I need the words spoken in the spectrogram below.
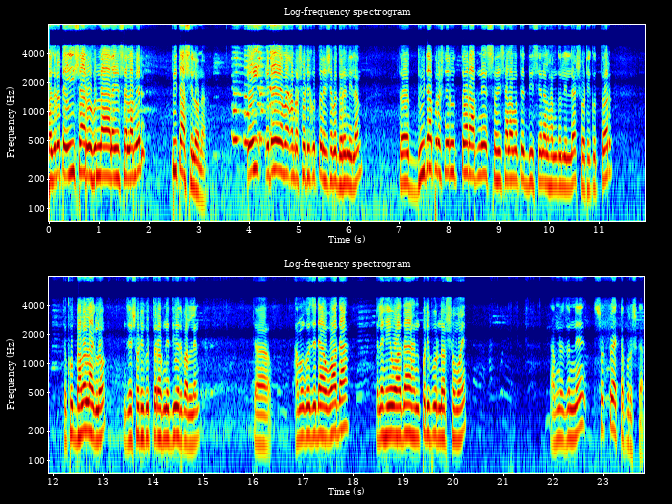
হজরত ঈসা রুহুল্লাহ আলহিসাল্লামের পিতা ছিল না। এই এটাই আমরা সঠিক উত্তর হিসেবে ধরে নিলাম। তো দুইটা প্রশ্নের উত্তর আপনি সহি সালামতে দিয়েছেন আলহামদুলিল্লাহ সঠিক উত্তর। তো খুব ভালো লাগল যে সঠিক উত্তর আপনি দিয়ে পারলেন। তা আমাকে যেটা ওয়াদা, তাহলে সেই ওয়াদা পরিপূর্ণর সময়। আপনার জন্য ছোট্ট একটা পুরস্কার।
